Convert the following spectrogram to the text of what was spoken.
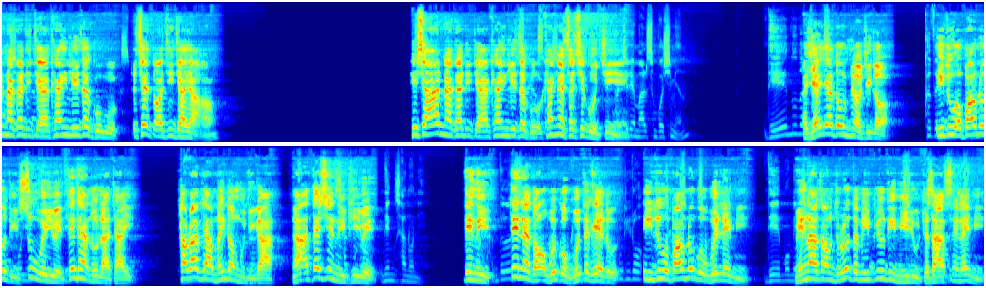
အနာဂတ်ကျမ်းအခန်း49ကိုတစ်ချက်သွားကြည့်ကြရအောင်။ ဟေရှာနာဂတိကျမ်းအခန်းကြီး49အခန်းငယ်18ကိုကြည့်ရင်အရရတော့မျှော်ကြည့်တော့ဤသူအပေါင်းတို့သည်စုဝေး၍တင့်ထန်သို့လာကြ၏ထာဝရဘုရားမိန့်တော်မူသည်ကားငါအသက်ရှင်သည်ဖြစ်၍တင်းသည်တင့်တဲ့သောအဝတ်ကိုဝတ်တကဲ့သို့ဤသူအပေါင်းတို့ကိုဝတ်လိုက်မည်မင်္ဂလာဆောင်သူတို့သမီးပြုသည့်ဤသူတစားဆင်လိုက်မည်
